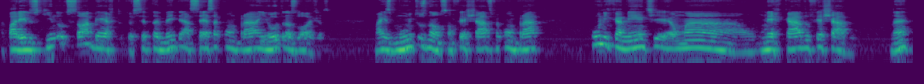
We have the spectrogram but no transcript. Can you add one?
aparelhos Kindle que são abertos, que você também tem acesso a comprar em outras lojas. Mas muitos não, são fechados para comprar unicamente é uma, um mercado fechado, né?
